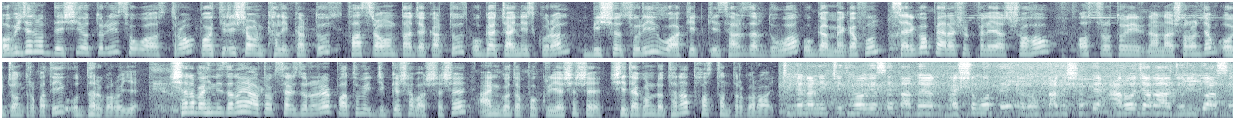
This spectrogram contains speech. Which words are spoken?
অভিযানত দেশীয় তৈরি সৌয়া অস্ত্র, পঁয়ত্রিশ রাউন্ড খালি কার্তুস ফার্স্ট রাউন্ড তাজা কার্তুস উগা চাইনিজ কুরাল বিশ্ব ছুরি, ওয়াকিট কি সার্জার দুয়া, উগা মেগাফোন, সারিগো, প্যারাশুট প্লেয়ার সহ অস্ত্র তৈরির নানা সরঞ্জাম ও যন্ত্রপাতি উদ্ধার করয়ে সেনাবাহিনী জানায় আটক চারজনের প্রাথমিক জিজ্ঞাসাবাদ শেষে, আইনগত প্রক্রিয়া শেষে সীতাকুণ্ড থানাত হস্তান্তর করা হয় ঠিকানা নিশ্চিত হয়ে গেছে, তাদের ভাষ্য মতে এবং তাদের সাথে আরও যারা জড়িত আছে,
